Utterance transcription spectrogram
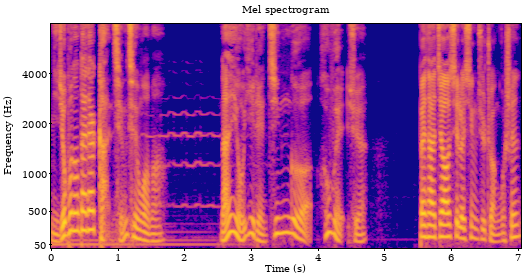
你就不能带点感情亲我吗？”男友一脸惊愕和委屈，被她浇熄了兴趣，转过身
